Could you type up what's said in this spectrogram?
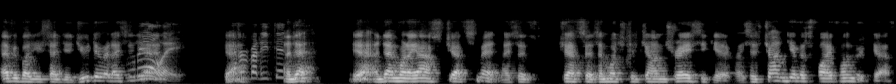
Everybody said, "Did you do it?" I said, "Really?" Yeah. Everybody did and that. Then, yeah, and then when I asked Geoff Smith, I said, "Geoff says, how much did John Treacy give?" I says, "John, give us five hundred, Geoff."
